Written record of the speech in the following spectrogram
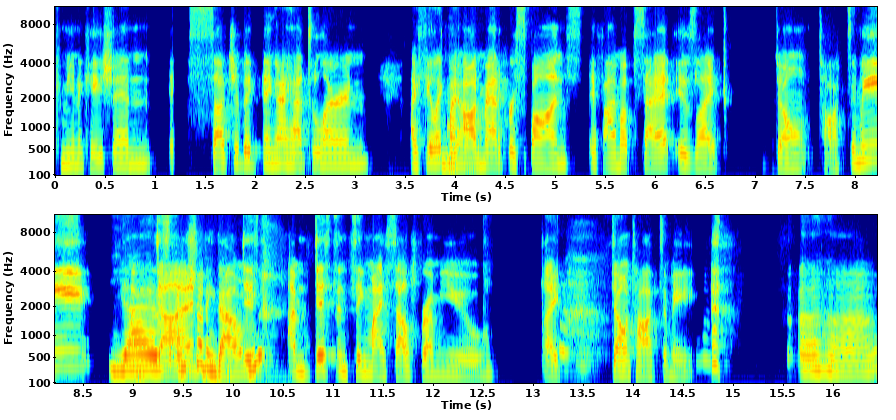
communication it's such a big thing i had to learn i feel like my Yeah. automatic response if i'm upset is like don't talk to me. Yes, I'm, I'm shutting down. Dis- I'm distancing myself from you. Like, don't talk to me. uh-huh.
